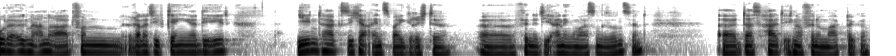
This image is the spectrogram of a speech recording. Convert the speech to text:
oder irgendeine andere Art von relativ gängiger Diät, jeden Tag sicher ein, zwei Gerichte äh, findet, die einigermaßen gesund sind. Äh, das halte ich noch für eine Marktlücke.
